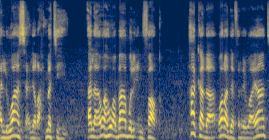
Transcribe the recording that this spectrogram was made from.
الواسع لرحمته ألا وهو باب الإنفاق. هكذا ورد في الروايات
